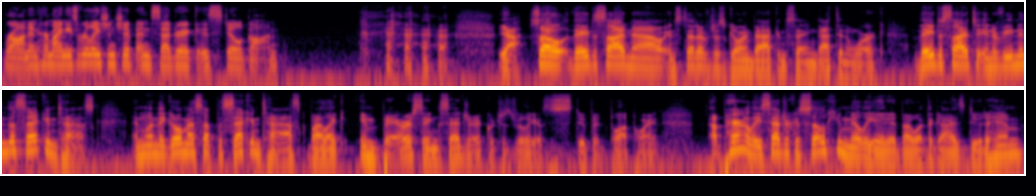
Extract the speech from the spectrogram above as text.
Ron and Hermione's relationship, and Cedric is still gone. Yeah. So they decide now, instead of just going back and saying that didn't work, they decide to intervene in the second task. And when they go mess up the second task by like embarrassing Cedric, which is really a stupid plot point, apparently Cedric is so humiliated by what the guys do to him,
